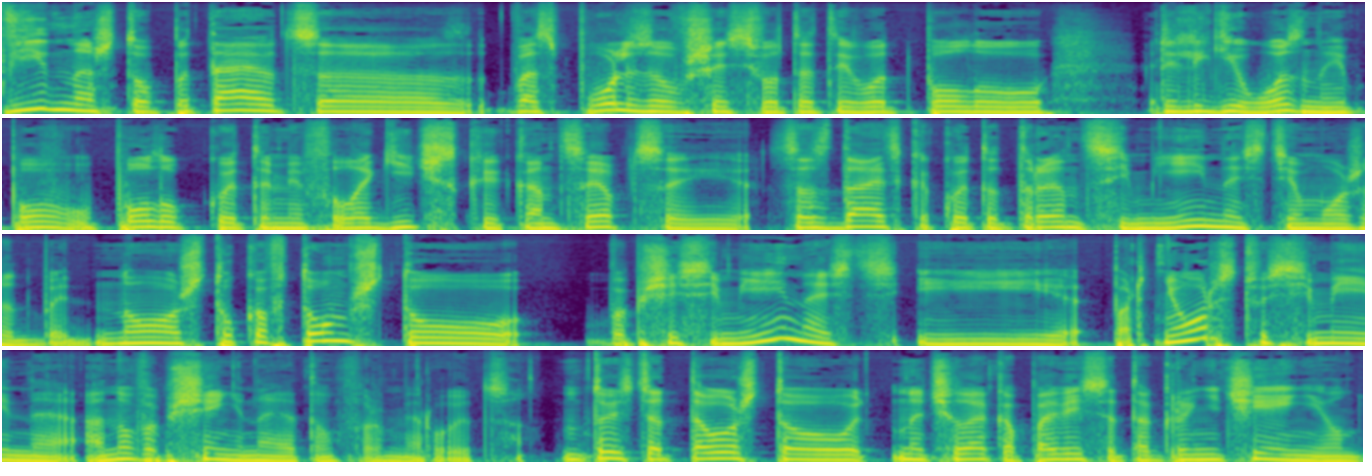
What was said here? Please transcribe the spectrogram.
Видно, что пытаются, воспользовавшись вот этой вот полурелигиозной, полу какой-то мифологической концепцией, создать какой-то тренд семейности, может быть. Но штука в том, что вообще семейность и партнерство семейное, оно вообще не на этом формируется. Ну, то есть от того, что на человека повесят ограничения, он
